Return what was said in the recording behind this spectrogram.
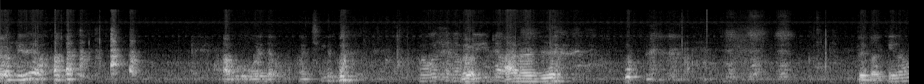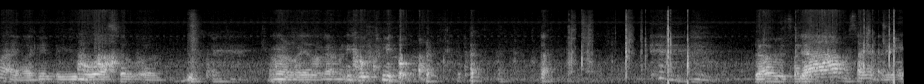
Dapat video. aku udah mancing tuh. Oh, saya Lu, dapat ide. Ano dia? Pinagi lagi tinggi luas sa Jangan lo makan menikah. Ya, bisa. Ya, ya.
